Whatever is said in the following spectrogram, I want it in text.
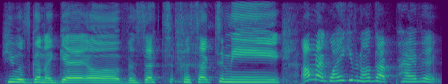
he was gonna get a vasect- vasectomy. I'm like, why are you giving all that private?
